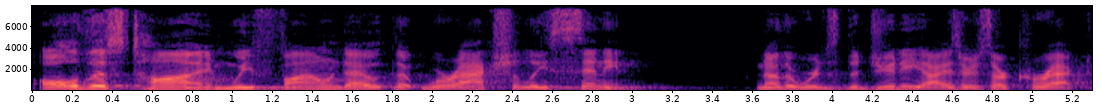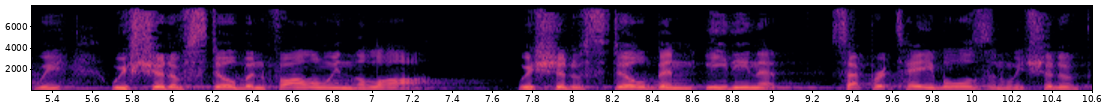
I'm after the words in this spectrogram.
all this time we found out that we're actually sinning, in other words, the Judaizers are correct. We, we should have still been following the law. We should have still been eating at separate tables and we should have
